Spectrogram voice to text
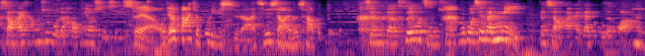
小孩常说我的好朋友谁谁谁。对啊，我觉得八九不离十啊，其实小孩都差不多。真的，所以我只能说，如果现在你的小孩还在哭的话，嗯，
